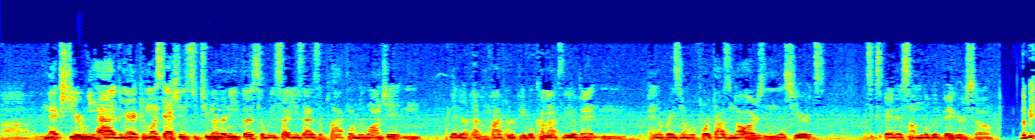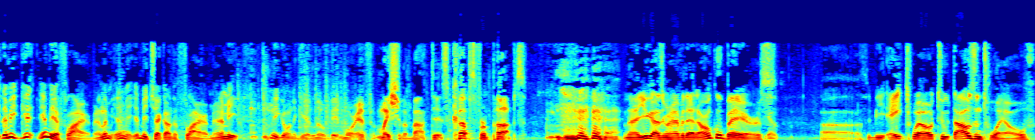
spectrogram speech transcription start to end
Uh, the next year we had the American Mustache Institute underneath us, so we decided to use that as a platform to launch it, and we ended up having 500 people come out to the event and ended up raising over $4,000. And this year it's it's expanded to something a little bit bigger. So Let me let me get, give me a flyer, man. Let me let me let me check out the flyer, man. Let me let me go and get a little bit more information about this. Cups for pups. now you guys are gonna have it at Uncle Bear's. Yep. Uh, it'll be 8 2012.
